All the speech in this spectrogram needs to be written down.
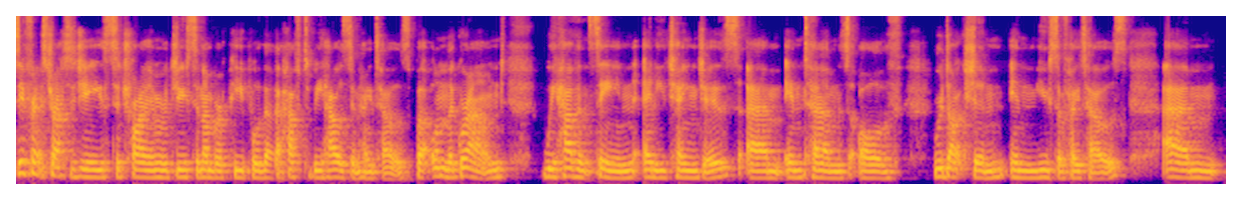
different strategies to try and reduce the number of people that have to be housed in hotels. But on the ground, we haven't seen any changes um, in terms of reduction in use of hotels. Um,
